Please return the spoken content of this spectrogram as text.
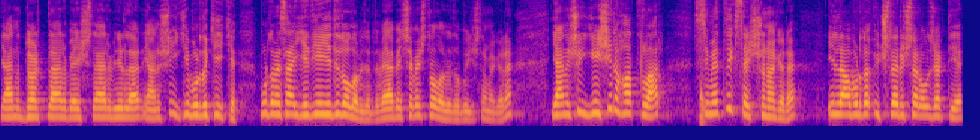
Yani dörtler, beşler, birler. Yani şu iki buradaki iki. Burada mesela yediye yedi de olabilirdi veya beşe beş de olabilirdi bu işleme göre. Yani şu yeşil hatlar simetrikse şuna göre İlla burada üçler üçler olacak diye,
